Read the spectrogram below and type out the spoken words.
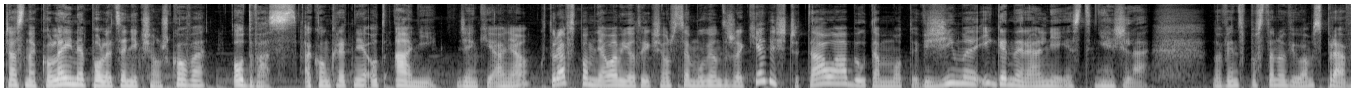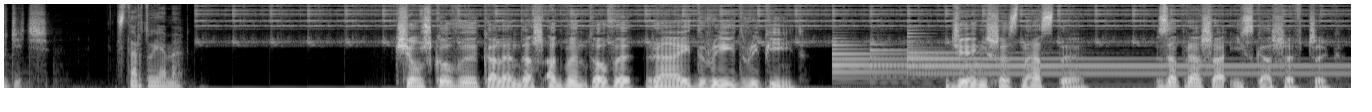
Czas na kolejne polecenie książkowe od Was, a konkretnie od Ani. Dzięki Ania, która wspomniała mi o tej książce, mówiąc, że kiedyś czytała, był tam motyw zimy i generalnie jest nieźle. No więc postanowiłam sprawdzić. Startujemy. Książkowy kalendarz adwentowy Ride, Read, Repeat. Dzień 16. Zaprasza Iska Szewczyk.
